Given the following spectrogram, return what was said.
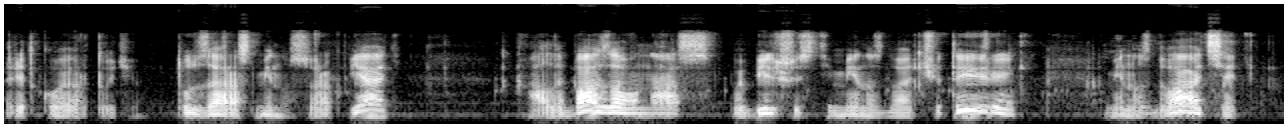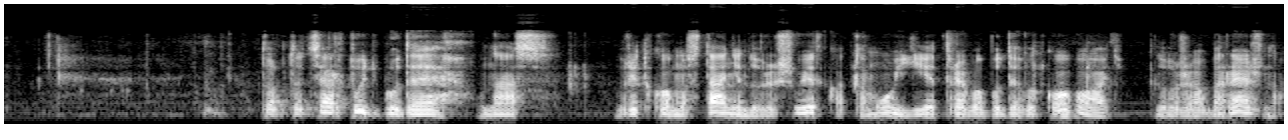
рідкою ртуттю. Тут зараз мінус 45, але база у нас по більшості мінус 24, мінус 20. Тобто ця ртуть буде у нас в рідкому стані дуже швидко, тому її треба буде викопувати дуже обережно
